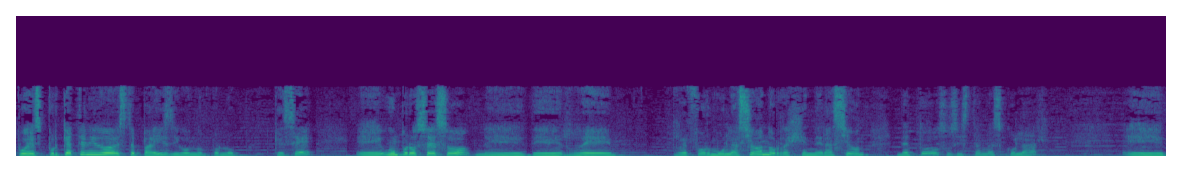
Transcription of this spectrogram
Pues porque ha tenido este país, digo, no por lo que sé, eh, un proceso de, de reformulación o regeneración de todo su sistema escolar eh,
